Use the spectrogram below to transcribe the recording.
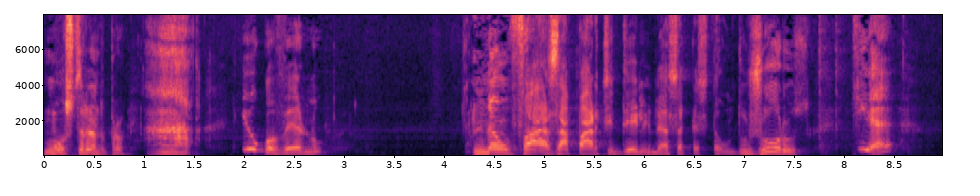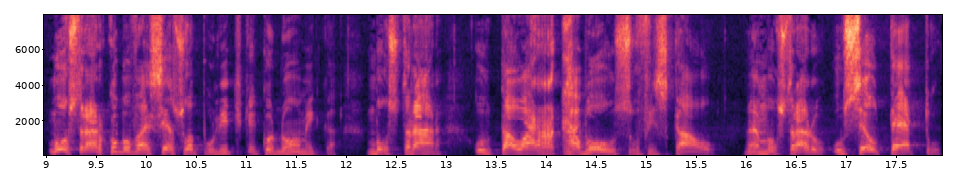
mostrando para. Ah, e o governo não faz a parte dele nessa questão dos juros, que é mostrar como vai ser a sua política econômica, mostrar o tal arcabouço fiscal, né? mostrar o, o seu teto,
